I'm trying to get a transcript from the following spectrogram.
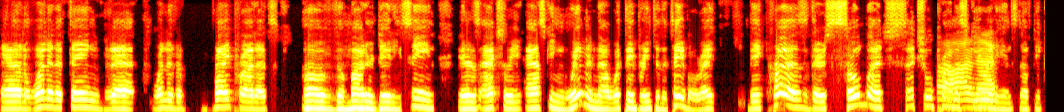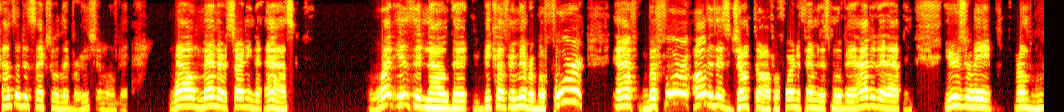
And one of the things that one of the byproducts of the modern dating scene is actually asking women now what they bring to the table, right? Because there's so much sexual promiscuity oh, and stuff because of the sexual liberation movement now men are starting to ask, what is it now that because remember before after, before all of this jumped off before the feminist movement how did it happen? Usually from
